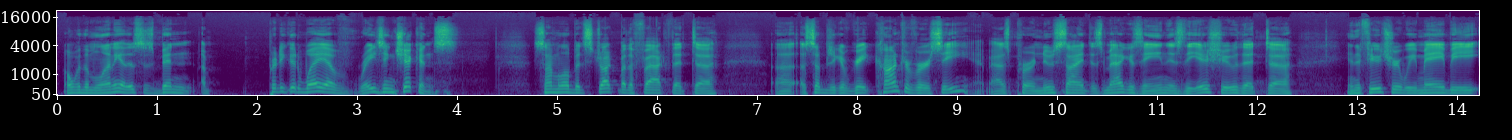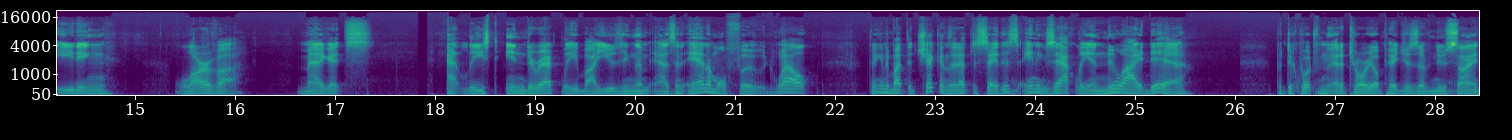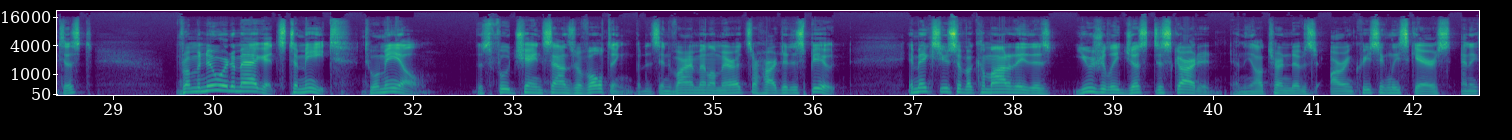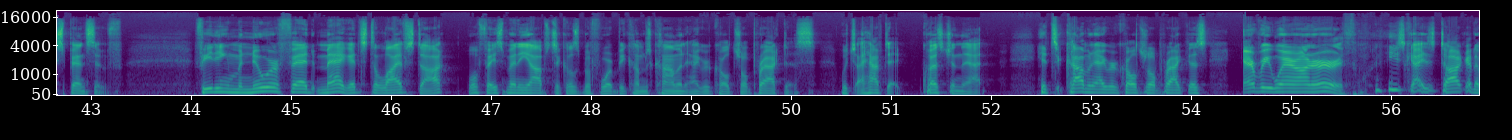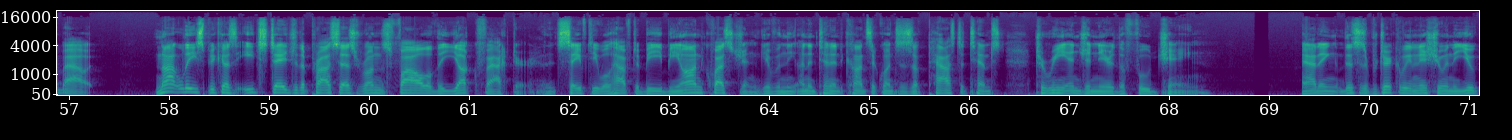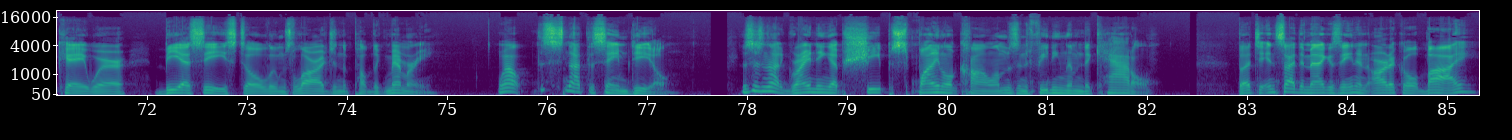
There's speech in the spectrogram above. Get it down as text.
Over the millennia, this has been a pretty good way of raising chickens. So I'm a little bit struck by the fact that uh, Uh, a subject of great controversy, as per New Scientist magazine, is the issue that uh, in the future we may be eating larvae, maggots, at least indirectly by using them as an animal food. Well, thinking about the chickens, I'd have to say this ain't exactly a new idea. But to quote from the editorial pages of New Scientist, from manure to maggots to meat to a meal, this food chain sounds revolting, but its environmental merits are hard to dispute. It makes use of a commodity that is usually just discarded, and the alternatives are increasingly scarce and expensive. Feeding manure fed maggots to livestock will face many obstacles before it becomes common agricultural practice, which I have to question that. It's a common agricultural practice everywhere on earth. What are these guys talking about? Not least because each stage of the process runs foul of the yuck factor, and its safety will have to be beyond question given the unintended consequences of past attempts to re engineer the food chain. Adding, this is particularly an issue in the UK where BSE still looms large in the public memory. Well, this is not the same deal. This is not grinding up sheep spinal columns and feeding them to cattle. But to Inside the Magazine, an article by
